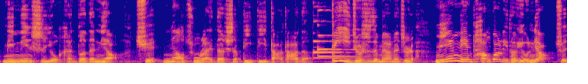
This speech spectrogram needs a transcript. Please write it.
明明是有很多的尿，却尿出来的是滴滴答答的。闭就是怎么样呢？就是明明膀胱里头有尿，却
